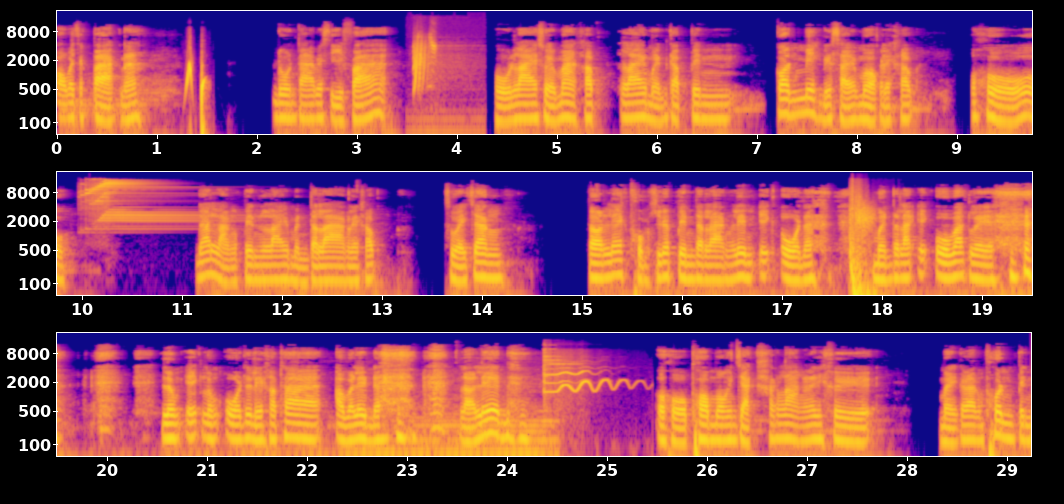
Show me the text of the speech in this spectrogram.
ออกมาจากปากนะ โดนตาเป็นสีฟ้าโหลายสวยมากครับ ลายเหมือนกับเป็นก้อนเมฆหรือสายหมอกเลยครับ โอ้โห ด้านหลังเป็นลายเหมือนตารางเลยครับ สวยจัง ตอนแรกผมคิดว่าเป็นตารางเล่น XO นะ เหมือนตาราง XO มากเลย ลง X ลง O ได้เลยครับ ถ้าเอามาเล่นนะเราเล่น โอ้โห พอมองจากข้างล่างนั่นคือ เหมือนกำลังพ่นเป็น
